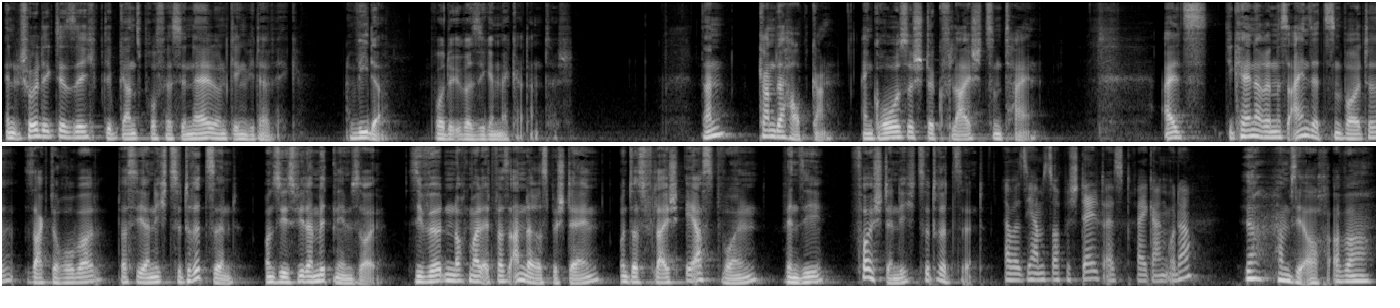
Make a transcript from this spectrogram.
entschuldigte sich, blieb ganz professionell und ging wieder weg. Wieder wurde über sie gemeckert am Tisch. Dann kam der Hauptgang, ein großes Stück Fleisch zum Teilen. Als die Kellnerin es einsetzen wollte, sagte Robert, dass sie ja nicht zu dritt sind und sie es wieder mitnehmen soll. Sie würden noch mal etwas anderes bestellen und das Fleisch erst wollen, wenn sie vollständig zu dritt sind. Aber Sie haben es doch bestellt als Dreigang, oder? Ja, haben sie auch, aber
